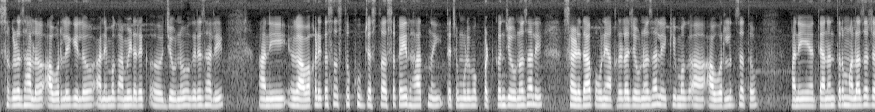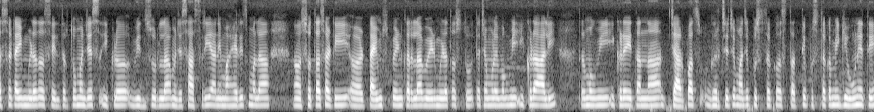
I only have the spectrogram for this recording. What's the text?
सगळं झालं आवरलं गेलं आणि मग आम्ही डायरेक्ट जेवणं वगैरे झाले. आणि गावाकडे कसं असतं खूप जास्त असं काही राहत नाही. त्याच्यामुळे मग पटकन जेवणं झाले. साडेदहा पावणे अकराला जेवणं झाले की मग आवरलंच जातं. आणि त्यानंतर मला जर जास्त टाईम मिळत असेल तर तो म्हणजे इकडं विंचूरला म्हणजे सासरी आणि माहेरीच मला स्वतःसाठी टाईम स्पेंड करायला वेळ मिळत असतो. त्याच्यामुळे मग मी इकडं आली तर मग मी इकडे येताना चार पाच घरचे जे माझे पुस्तकं असतात ते पुस्तकं मी घेऊन येते.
